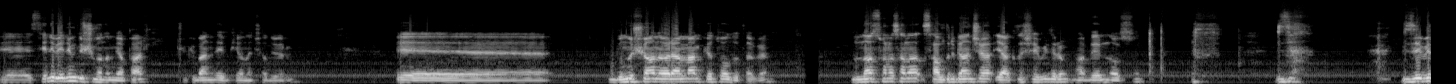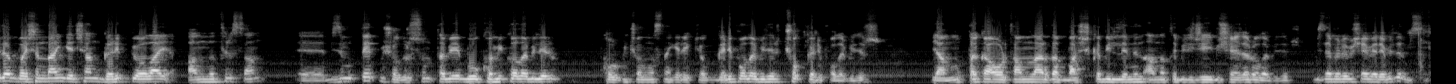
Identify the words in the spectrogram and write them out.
E, seni benim düşmanım yapar. Çünkü ben de piyano çalıyorum. E, bunu şu an öğrenmem kötü oldu tabii. Bundan sonra sana saldırganca yaklaşabilirim. Haberin olsun. bize, bize bir de başından geçen garip bir olay anlatırsan e, bizi mutlu etmiş olursun. Tabii bu komik olabilir, korkunç olmasına gerek yok. Garip olabilir, çok garip olabilir. Yani mutlaka ortamlarda başka birilerinin anlatabileceği bir şeyler olabilir. Bize böyle bir şey verebilir misin?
